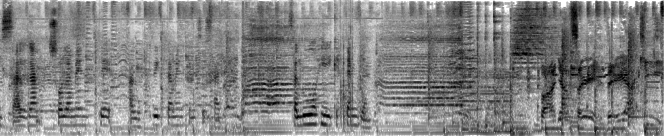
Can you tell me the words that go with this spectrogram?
y salgan solamente a lo estrictamente necesario. Saludos y que estén bien. Váyanse de aquí,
